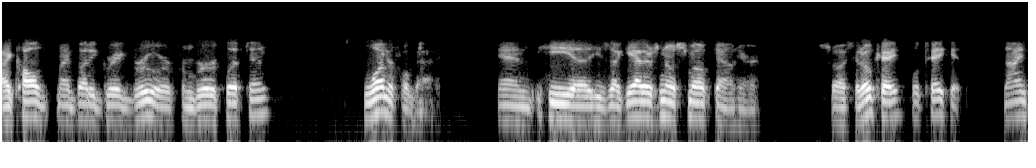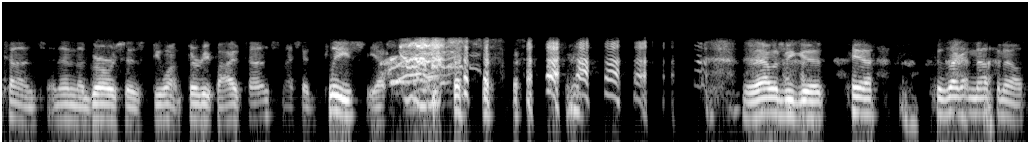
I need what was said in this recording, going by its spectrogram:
I called my buddy Greg Brewer from Brewer Clifton. Wonderful guy, and he uh, he's like, yeah, there's no smoke down here. So I said, okay, we'll take it. Nine tons. And then the grower says, do you want 35 tons? And I said, please, yes. that would be good. Yeah, because I got nothing else.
